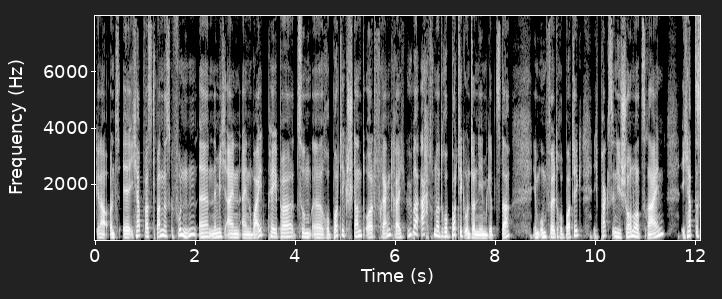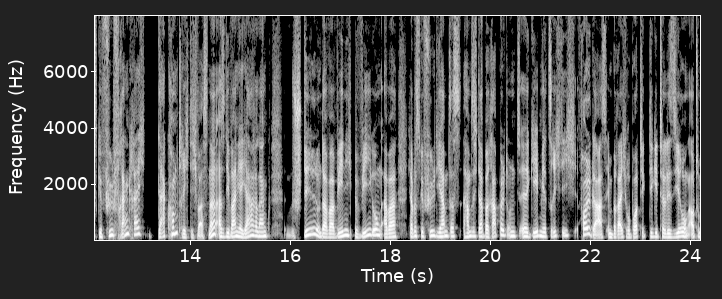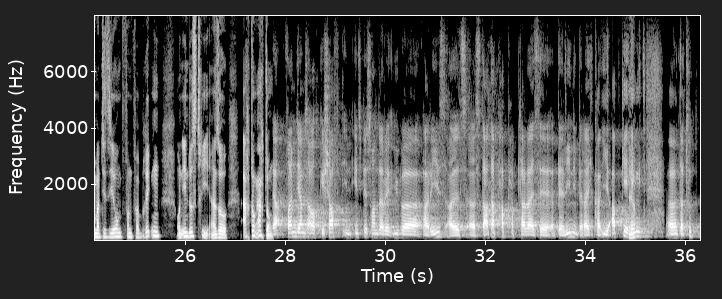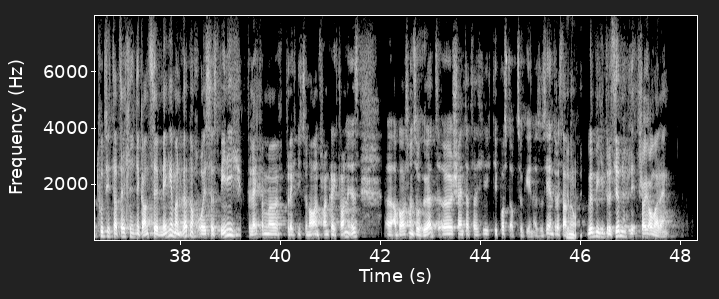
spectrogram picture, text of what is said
Genau, und äh, ich habe was Spannendes gefunden, äh, nämlich ein, ein White Paper zum äh, Robotikstandort Frankreich. Über 800 Robotikunternehmen gibt's da im Umfeld Robotik. Ich pack's in die Shownotes rein. Ich habe das Gefühl, Frankreich, da kommt richtig was. Ne? Also die waren ja jahrelang still und da war wenig Bewegung, aber ich habe das Gefühl, die haben das, haben sich da berappelt und äh, geben jetzt richtig Vollgas im Bereich Robotik, Digitalisierung, Automatisierung von Fabriken und Industrie. Also Achtung, Achtung. Ja, vor allem die haben es auch geschafft, in, insbesondere über Paris als äh, Startup-Hub, habe teilweise Berlin im Bereich KI abgehängt. Ja. Äh, da tut, tut sich tatsächlich eine ganze Menge. Man hört noch äußerst wenig, vielleicht wenn man vielleicht nicht so nah an Frankreich dran ist. Äh, aber was man so hört, äh, scheint tatsächlich die Post abzugehen. Also sehr interessant. Genau. Würde mich interessieren, schaue ich auch mal rein.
